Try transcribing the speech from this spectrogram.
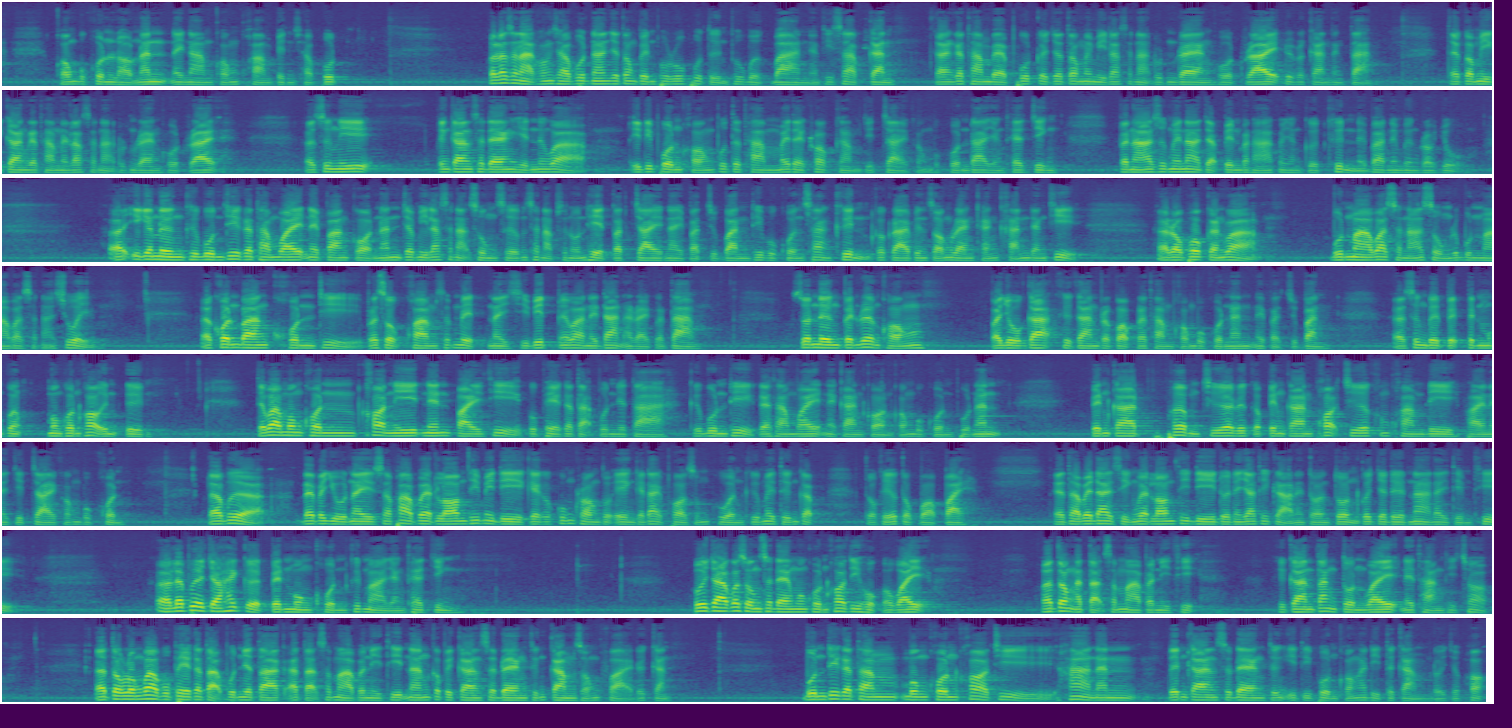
ของบุคคลเหล่านั้นในนามของความเป็นชาวพุทธเพราะลักษณะของชาวพุทธนั้นจะต้องเป็นผู้รู้ผู้ตื่นผู้เบิกบานอย่างที่ทราบกัน การกระทำแบบพุทธก็จะต้องไม่มีลักษณะรุนแรง โหดร้ายด้วยประการต่างๆ แต่ก็มีการกระทำในลักษณะรุนแรงโหดร้าย ซึ่งนี้เป็นการแสดงเห็นถึงว่า อิทธิพลของพุทธธรรมไม่ได้ครอบงำจิตใจของบุคคลได้อย่างแท้จริง ปัญหาซึ่งไม่น่าจะเป็นปัญหาก็ยังเกิดขึ้นในบ้านในเมืองเราอยู่อีกอย่างหนึ่งคือบุญที่กระทำไว้ในปางก่อนนั้น จะมีลักษณะส่งเสริมสนับสนุนเหตุปัจจัยในปัจจุบันที่บุคคลสร้างขึ้น ก็กลายเป็นสองแรงแข็งขันอย่างที่ เราพบกันว่าบุญมาวาสนาส่งหรือบุญมาวาสนาช่วย คนบางคนที่ประสบความสำเร็จในชีวิตไม่ว่าในด้านอะไรก็ตาม ส่วนหนึ่งเป็นเรื่องของประโยกะคือการประกอบกระทำของบุคคลนั้นในปัจจุบัน ซึ่งเป็นเป็นมงคลข้ออื่น ๆ แต่ว่ามงคลข้อนี้เน้นไปที่ปุเพกตะปุญญาตา คือบุญที่กระทำไว้ในการก่อนของบุคคลผู้นั้น เป็นการเพิ่มเชื้อหรือก็เป็นการเพาะเชื้อของความดีภายในจิตใจของบุคคล แล้วเมื่อได้ไปอยู่ในสภาพแวดล้อมที่ไม่ดี แกก็คุ้มครองตัวเองแกได้พอสมควร คือไม่ถึงกับตกเหวตกบ่อไป แต่ถ้าไม่ได้สิ่งแวดล้อมที่ดีโดยนัยะที่กล่าวในตอนต้นก็จะเดินหน้าได้เต็มที่ และเพื่อจะให้เกิดเป็นมงคลขึ้นมาอย่างแท้จริงพระเจ้าก็ทรงแสดงมงคลข้อที่ 6 เอาไว้ว่าต้องอัตตสัมาปณิธิ คือการตั้งตนไว้ในทางที่ชอบ ตกลงว่าปุเพกตะปุญญาตาอัตตสมาปณิธินั้นก็เป็นการแสดงถึงกรรมสองฝ่ายด้วยกัน บุญที่กระทำมงคลข้อที่ห้านั้นเป็นการแสดงถึงอิทธิพลของอดีตกรรม โดยเฉพาะ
